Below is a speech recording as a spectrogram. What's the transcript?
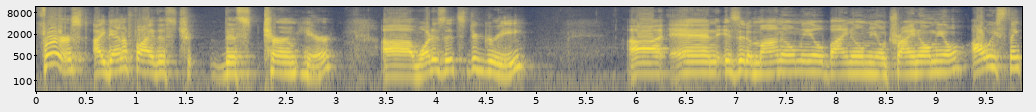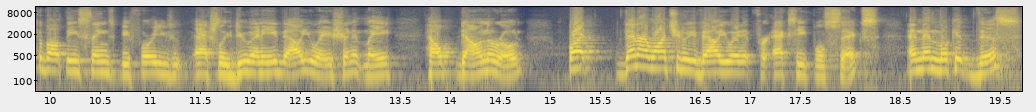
First, identify this, this term here. Uh, what is its degree? Uh, and is it a monomial, binomial, trinomial? Always think about these things before you actually do any evaluation. It may help down the road. But then I want you to evaluate it for x equals 6. And then look at this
